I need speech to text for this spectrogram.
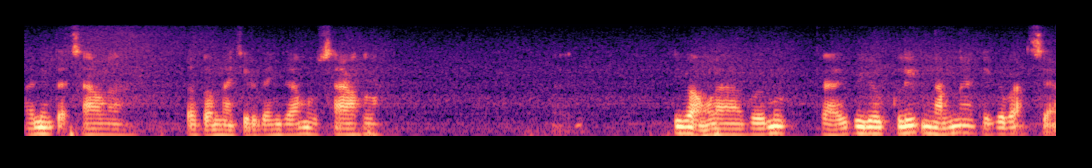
Đấy, nên tại sao là sản phẩm này chỉ được đánh giá một sao thôi. Đấy. hy vọng là với một cái video clip ngắn này thì các bạn sẽ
